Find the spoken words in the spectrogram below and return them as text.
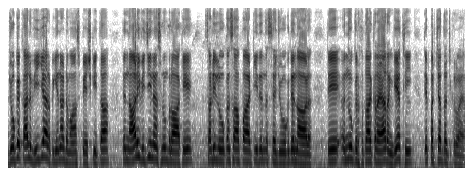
ਜੋ ਕਿ ਕੱਲ 20000 ਰੁਪਏ ਨਾਲ ਐਡਵਾਂਸ ਪੇਸ਼ ਕੀਤਾ ਤੇ ਨਾਲ ਹੀ ਵਿਜੀਲੈਂਸ ਨੂੰ ਬੁਲਾ ਕੇ ਸਾਡੀ ਲੋਕ ਇਨਸਾਫ ਪਾਰਟੀ ਦੇ ਸਹਿਯੋਗ ਦੇ ਨਾਲ ਤੇ ਇਹਨੂੰ ਗ੍ਰਿਫਤਾਰ ਕਰਾਇਆ ਰੰਗੇ ਹੱਥੀਂ ਤੇ ਪਰਚਾ ਦਰਜ ਕਰਵਾਇਆ।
